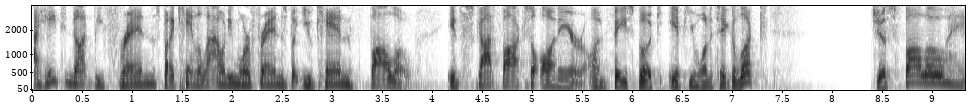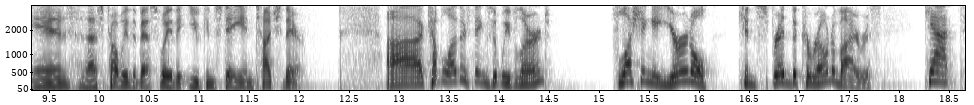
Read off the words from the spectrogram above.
I hate to not be friends, but I can't allow any more friends, but you can follow. It's Scott Fox on air on Facebook if you want to take a look. Just follow, and that's probably the best way that you can stay in touch there. Uh, a couple other things that we've learned flushing a urinal can spread the coronavirus. Kat,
